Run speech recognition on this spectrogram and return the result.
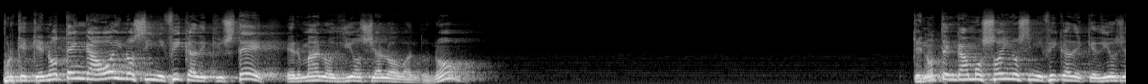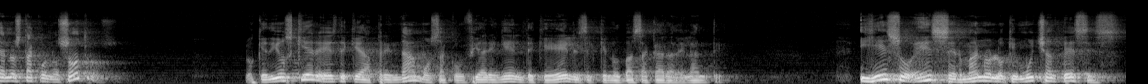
Porque que no tenga hoy no significa de que usted, hermano, Dios ya lo abandonó. Que no tengamos hoy no significa de que Dios ya no está con nosotros. Lo que Dios quiere es de que aprendamos a confiar en Él, de que Él es el que nos va a sacar adelante. Y eso es, hermano, lo que muchas veces,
